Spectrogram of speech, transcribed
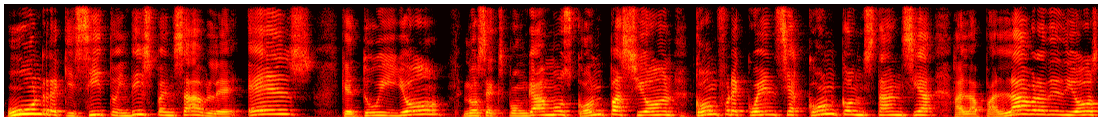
Un requisito indispensable es que tú y yo nos expongamos con pasión, con frecuencia, con constancia a la palabra de Dios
